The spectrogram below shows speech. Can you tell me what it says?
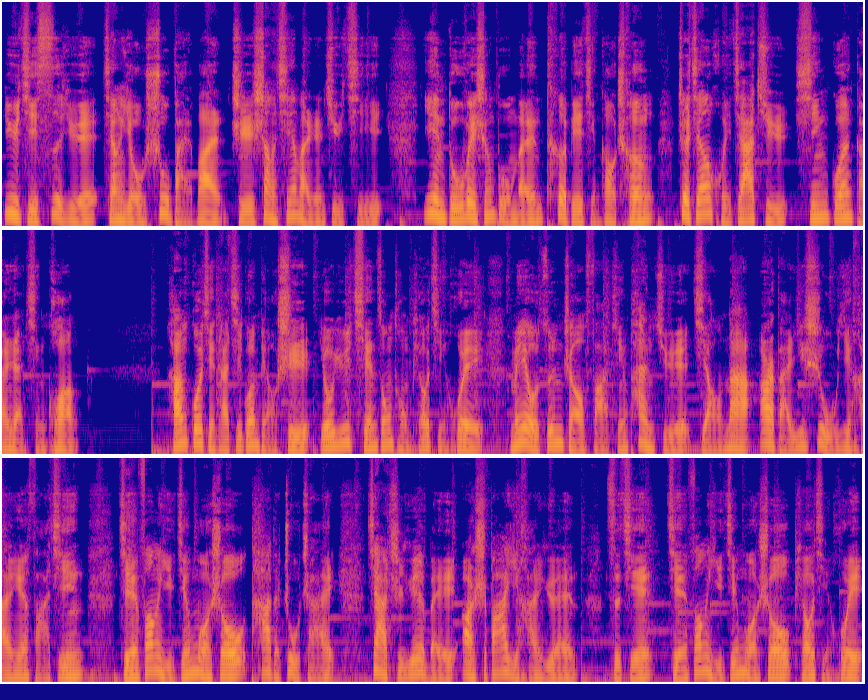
预计四月将有数百万至上千万人聚集。印度卫生部门特别警告称，这将会加剧新冠感染情况。韩国检察机关表示，由于前总统朴槿惠没有遵照法庭判决缴纳二百一十五亿韩元罚金，检方已经没收他的住宅，价值约为二十八亿韩元。此前，检方已经没收朴槿惠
